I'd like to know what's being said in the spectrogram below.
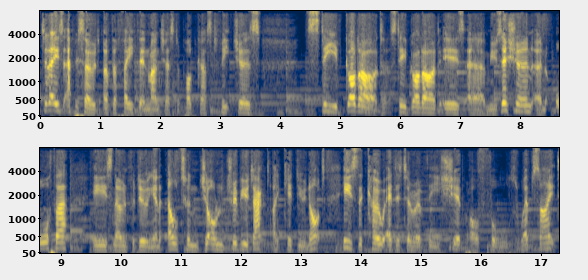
Today's episode of the Faith in Manchester podcast features Steve Goddard. Steve Goddard is a musician, an author, He's known for doing an Elton John tribute act, I kid you not. He's the co-editor of the Ship of Fools website.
